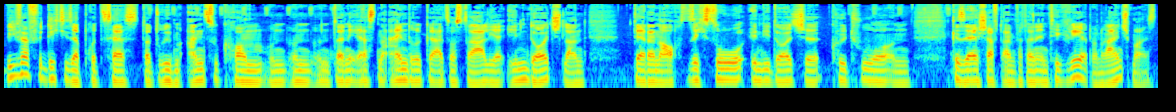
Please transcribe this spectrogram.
Wie war für dich dieser Prozess, da drüben anzukommen und, und, und deine ersten Eindrücke als Australier in Deutschland, der dann auch sich so in die deutsche Kultur und Gesellschaft einfach dann integriert und reinschmeißt?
